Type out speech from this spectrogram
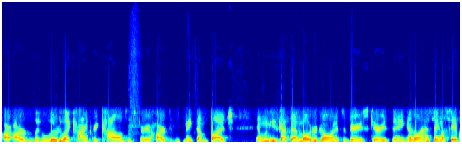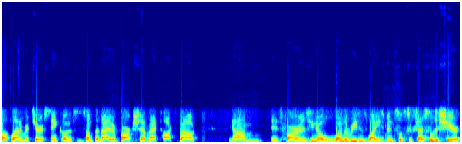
are, are literally like concrete columns. It's very hard to make them budge. And when he's got that motor going, it's a very scary thing. And the last thing I'll say about Vladimir Tarasenko, and this is something Ivan Barbashev and I talked about um, as far as you know, one of the reasons why he's been so successful this year.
